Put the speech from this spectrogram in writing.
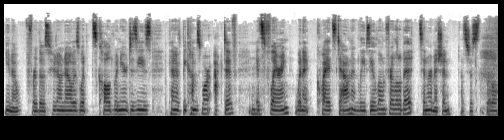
you know, for those who don't know, is what it's called when your disease kind of becomes more active. Mm-hmm. It's flaring. When it quiets down and leaves you alone for a little bit, it's in remission. That's just little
